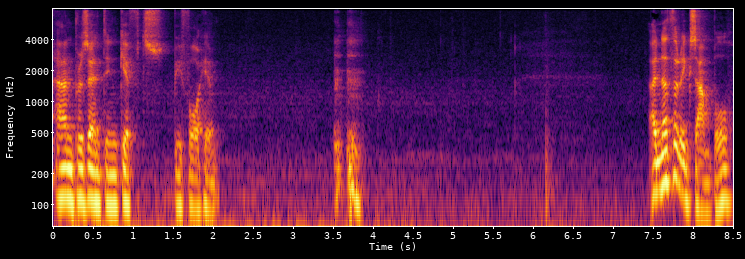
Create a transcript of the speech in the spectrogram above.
and presenting gifts before him. Another example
